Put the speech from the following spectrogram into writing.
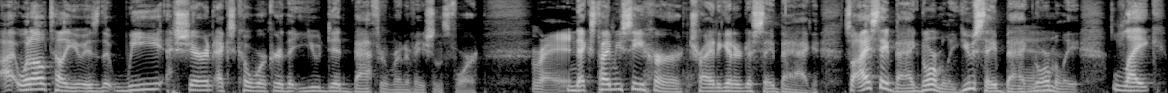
I, what I'll tell you is that we share an ex coworker that you did bathroom renovations for. Right. Next time you see her, try to get her to say bag. So I say bag normally. You say bag normally. Like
